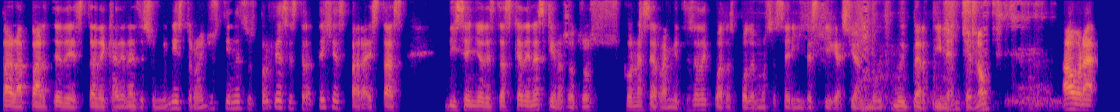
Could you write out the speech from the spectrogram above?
para la parte de esta de cadenas de suministro. Ellos tienen sus propias estrategias para estas diseño de estas cadenas que nosotros con las herramientas adecuadas podemos hacer investigación muy, muy pertinente, ¿no? Ahora,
